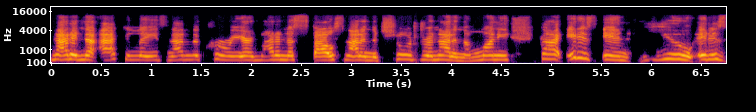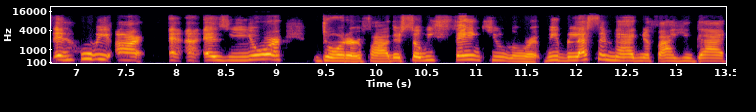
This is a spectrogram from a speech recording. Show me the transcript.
Not in the accolades, not in the career, not in the spouse, not in the children, not in the money. God, it is in you. It is in who we are as your daughter, Father. So we thank you, Lord. We bless and magnify you, God.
